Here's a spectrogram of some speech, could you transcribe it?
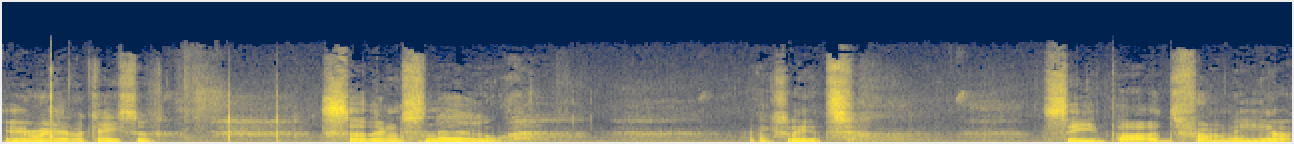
Here we have a case of southern snow. Actually, it's seed pods from the uh,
